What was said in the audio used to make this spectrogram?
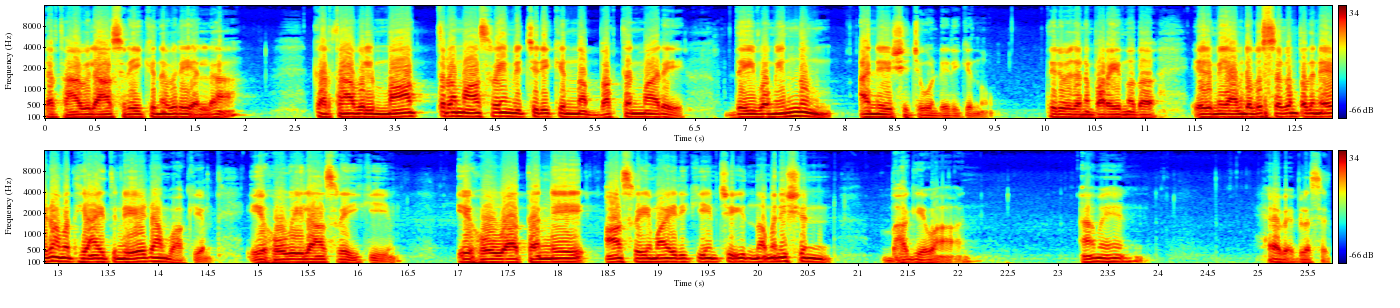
കർത്താവിൽ ആശ്രയിക്കുന്നവരെയല്ല കർത്താവിൽ മാത്രം ആശ്രയം വെച്ചിരിക്കുന്ന ഭക്തന്മാരെ ദൈവം ഇന്നും അന്വേഷിച്ചുകൊണ്ടിരിക്കുന്നു. തിരുവചനം പറയുന്നത് എരുമയാവിന്റെ പുസ്തകം പതിനേഴാം അധ്യായത്തിന്റെ ഏഴാം വാക്യം. യഹോവയിൽ ആശ്രയിക്കുകയും യഹോവ തന്നെ ആശ്രയമായിരിക്കുകയും ചെയ്യുന്ന മനുഷ്യൻ ഭാഗ്യവാൻ. ആമേൻ. Have a blessed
